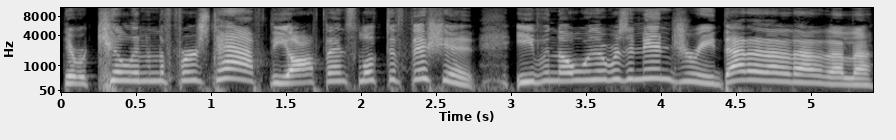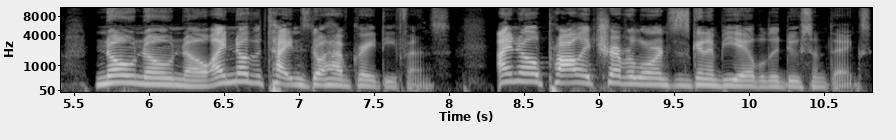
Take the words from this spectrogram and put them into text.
they were killing in the first half. The offense looked efficient, even though there was an injury. Da da da da da da. No, no, no. I know the Titans don't have great defense. I know probably Trevor Lawrence is going to be able to do some things,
